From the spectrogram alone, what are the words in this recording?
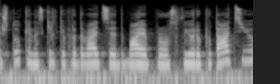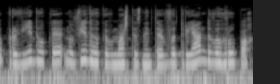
штуки, наскільки продавець дбає про свою репутацію, про відгуки. Ну, Відгуки ви можете знайти в трояндових групах,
